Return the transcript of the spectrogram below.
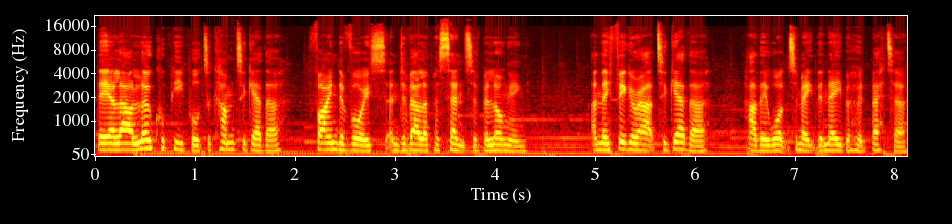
They allow local people to come together, find a voice, and develop a sense of belonging and they figure out together how they want to make the neighbourhood better.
